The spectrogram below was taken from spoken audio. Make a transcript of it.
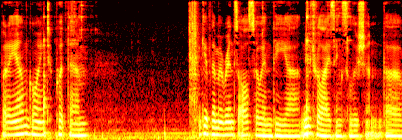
but I am going to put them give them a rinse also in the uh, neutralizing solution, the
